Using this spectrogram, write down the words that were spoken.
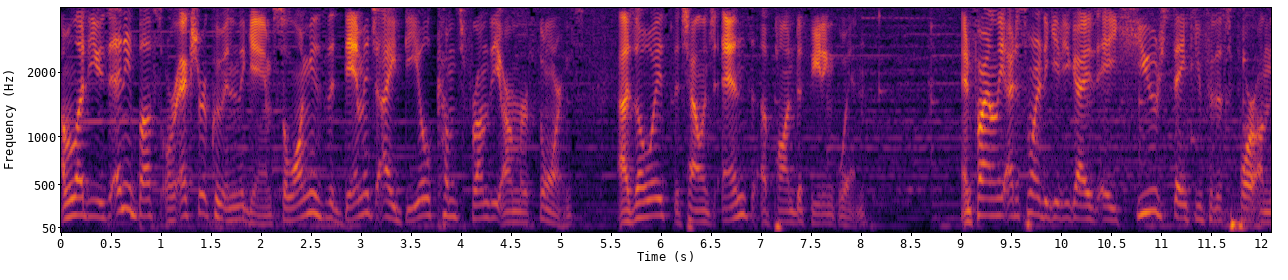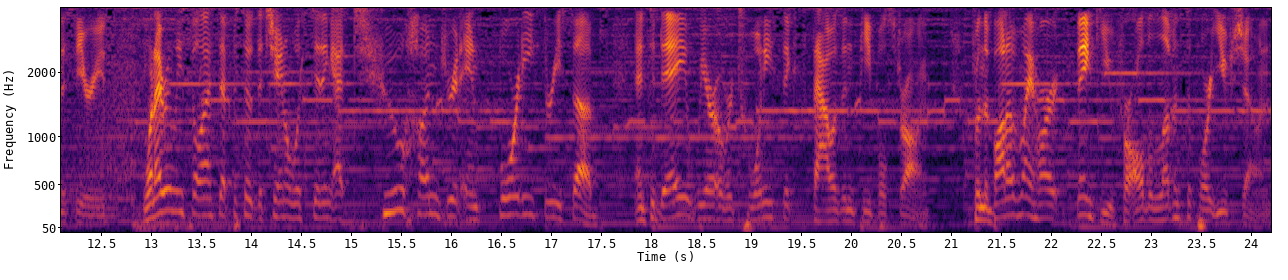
I'm allowed to use any buffs or extra equipment in the game so long as the damage I deal comes from the Armor of Thorns. As always, the challenge ends upon defeating Gwyn. And finally, I just wanted to give you guys a huge thank you for the support on this series. When I released the last episode, the channel was sitting at 243 subs, and today we are over 26,000 people strong. From the bottom of my heart, thank you for all the love and support you've shown.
